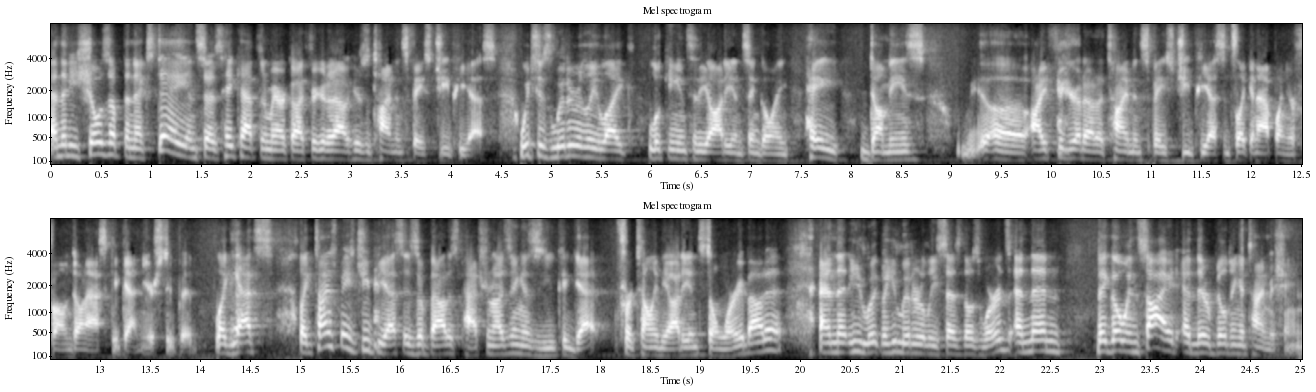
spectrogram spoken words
And then he shows up the next day and says, "Hey Captain America, I figured it out. Here's a time and space GPS." Which is literally like looking into the audience and going, "Hey dummies, uh, I figured out a time and space GPS. It's like an app on your phone. Don't ask again. You're stupid." Like yeah. that's like time space GPS is about as patronizing as you could get for telling the audience, "Don't worry about it." And then he he literally says those words and then they go inside and they're building a time machine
